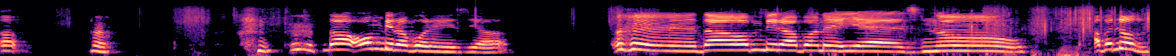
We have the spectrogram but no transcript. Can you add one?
Aa. Daha 11 aboneyiz ya. Daha 11 aboneyiz. No. Abone olun.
